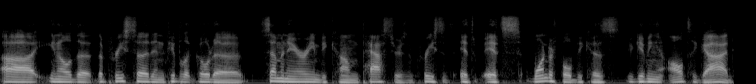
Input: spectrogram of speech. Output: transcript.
uh, you know the the priesthood and people that go to seminary and become pastors and priests. It's, it's it's wonderful because you're giving it all to God,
